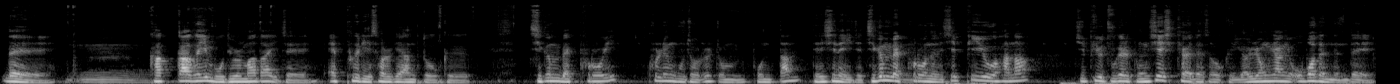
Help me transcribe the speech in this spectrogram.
네. 음... 각각의 모듈마다 이제 애플이 설계한 또 그 지금 맥 프로의 쿨링 구조를 좀 본딴 대신에 이제 지금 맥 음. 프로는 CPU 하나 GPU 두 개를 동시에 시켜야 돼서 그 열 용량이 오버됐는데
